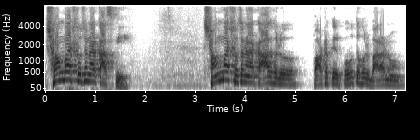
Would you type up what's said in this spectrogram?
সংবাদ সূচনার কাজ কি? সংবাদ সূচনার কাজ হলো পাঠকের কৌতূহল বাড়ানো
